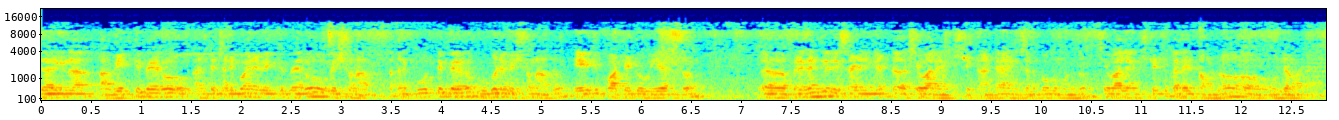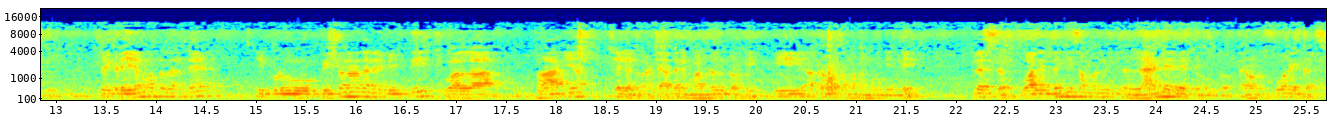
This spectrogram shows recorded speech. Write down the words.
జరిగిన ఆ వ్యక్తి పేరు అంటే చనిపోయిన వ్యక్తి పేరు విశ్వనాథ్. అతని పూర్తి పేరు Gugudi Viswanath age forty two years. Presently residing at Shivalayam street అంటే ఆయన చనిపోక ముందు శివాలయం స్ట్రీట్ కదే టౌన్లో ఉండేవాడు. సో ఇక్కడ ఏమవుతుందంటే ఇప్పుడు విశ్వనాథ్ అనే వ్యక్తి వాళ్ళ భార్య చెల్లెలు అంటే అతని మర్దలతోటి ఈ అక్రమ సంబంధం ఉండింది. ప్లస్ వాళ్ళిద్దరికి సంబంధించిన ల్యాండ్ ఏదైతే ఉందో అరౌండ్ ఫోర్ ఏకర్స్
